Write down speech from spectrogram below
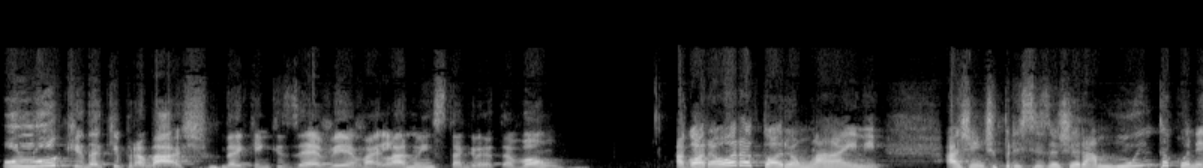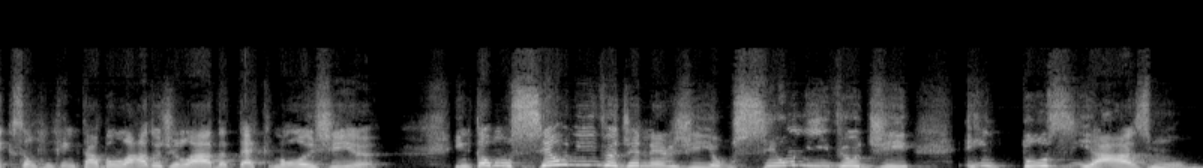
o look daqui para baixo. Daí quem quiser ver, vai lá no Instagram, tá bom? Agora, oratório online, a gente precisa gerar muita conexão com quem está do lado de lá da tecnologia. Então, o seu nível de energia, o seu nível de entusiasmo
